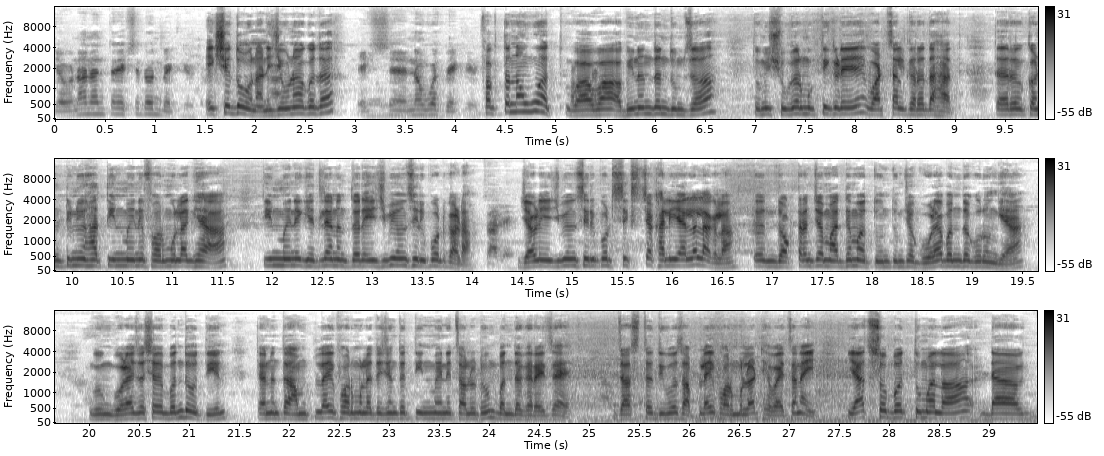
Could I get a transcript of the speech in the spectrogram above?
जेवणानंतर एकशे दोन भेटली होती. एकशे दोन. आणि जेवणा अगोदर? एकशे नव्वद भेटली होती फक्त नव्वद? वा वा अभिनंदन तुमचं. तुम्ही शुगरमुक्तीकडे वाटचाल करत आहात. तर कंटिन्यू हा तीन महिने फॉर्म्युला घ्या. तीन महिने घेतल्यानंतर एच बी सी रिपोर्ट काढा. चालेल. ज्यावेळी एच बी सी रिपोर्ट सिक्सच्या खाली यायला लागला तर डॉक्टरांच्या माध्यमातून तुमच्या गोळ्या बंद करून घ्या. गो- गोळ्या जशा बंद होतील त्यानंतर आपलाही फॉर्म्युला त्याच्यानंतर तीन महिने चालू ठेवून बंद करायचा आहे. जास्त दिवस आपलाही फॉर्म्युला ठेवायचा नाही. याचसोबत तुम्हाला डा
